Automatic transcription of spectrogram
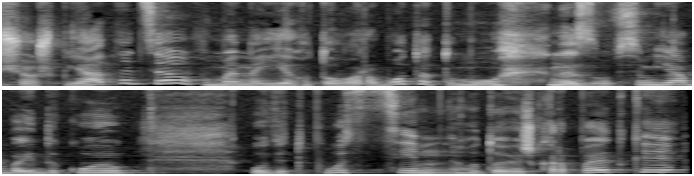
Ну що ж, п'ятниця, в мене є готова робота, тому не зовсім я байдикую у відпустці. Готові шкарпетки.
